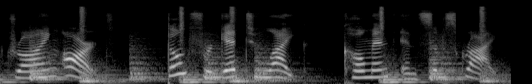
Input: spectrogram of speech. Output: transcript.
Drawing Art. Don't forget to like, comment, and subscribe.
